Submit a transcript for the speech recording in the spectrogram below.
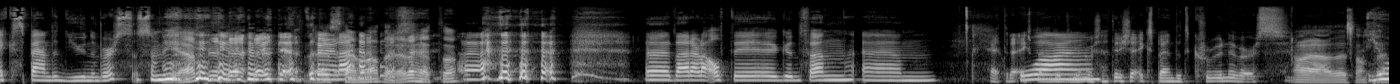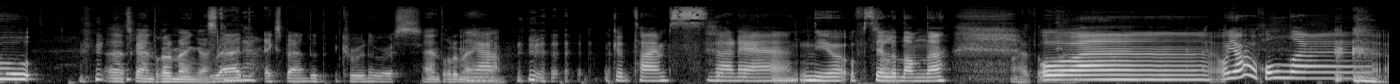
Expanded Universe, som vi Ja, heter det der. stemmer. Det er det det heter. Eh, Der er det alltid good fun. Um, Heter det Expanded og, Universe? Heter det ikke Expanded Crewniverse? Å ja, det er sant. det. jo Jeg skal endre det med en gang. Rad Expanded Crooniverse. Endre det med en Ja. gang. Good times. Det er det nye offisielle navnet. Og, eh, og ja, hold, eh,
